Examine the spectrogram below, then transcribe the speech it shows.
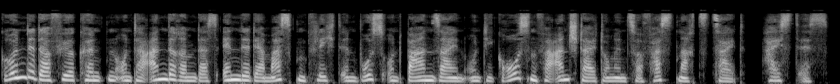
Gründe dafür könnten unter anderem das Ende der Maskenpflicht in Bus und Bahn sein und die großen Veranstaltungen zur Fastnachtszeit, heißt es.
